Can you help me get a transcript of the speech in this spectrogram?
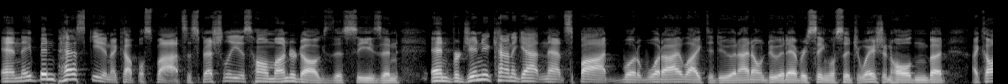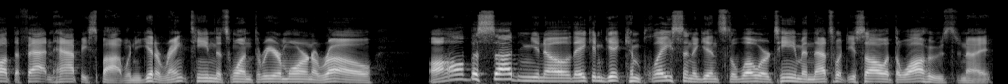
And they've been pesky in a couple spots, especially as home underdogs this season. And Virginia kind of got in that spot, what, what I like to do, and I don't do it every single situation, Holden, but I call it the fat and happy spot. When you get a ranked team that's won three or more in a row, all of a sudden, you know, they can get complacent against a lower team, and that's what you saw with the Wahoos tonight.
